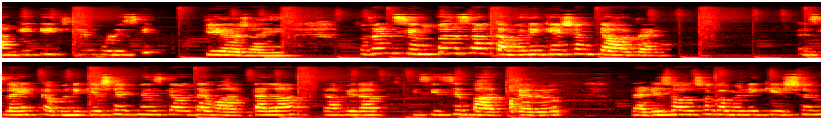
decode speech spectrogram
आगे की चीज़ें थोड़ी सी क्लियर हो जाएगी तो फ्रेंड सिंपल सा कम्युनिकेशन क्या होता है? इट्स लाइक कम्युनिकेशन इतने क्या होता है? वार्तालाप, या फिर आप किसी से बात कर रहे हो दैट इज़ ऑल्सो कम्युनिकेशन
